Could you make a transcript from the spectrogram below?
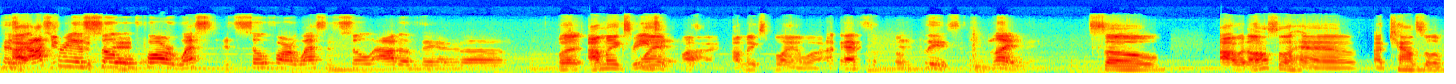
Because Austria is so far west. It's so far west. It's so out of their. Uh, But I'm gonna explain why. I'm gonna explain why. okay, So, please enlighten me. so I would also have a council of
